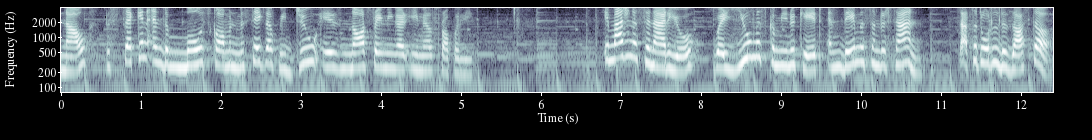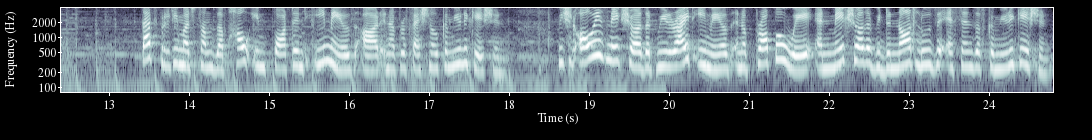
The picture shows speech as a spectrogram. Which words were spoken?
Now, the second and the most common mistake that we do is not framing our emails properly. Imagine a scenario where you miscommunicate and they misunderstand. That's a total disaster. That pretty much sums up how important emails are in our professional communication. We should always make sure that we write emails in a proper way and make sure that we do not lose the essence of communication.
